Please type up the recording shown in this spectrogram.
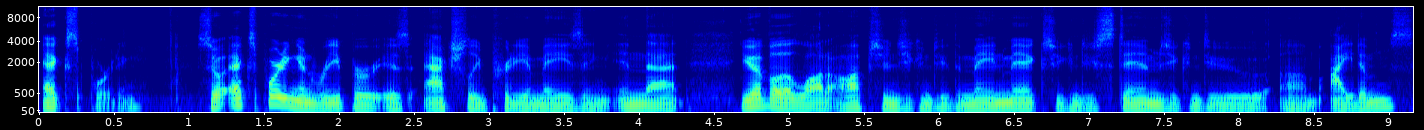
Exporting. So exporting in Reaper is actually pretty amazing in that you have a lot of options. You can do the main mix, you can do stems, you can do um, items,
